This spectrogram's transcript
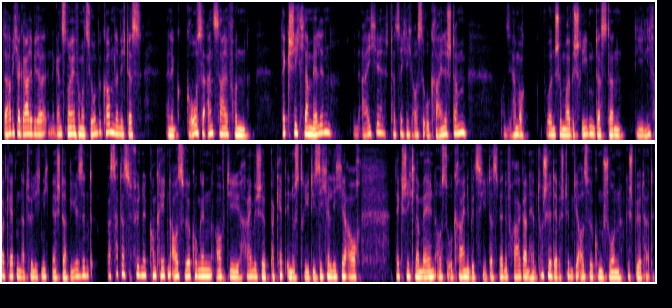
da habe ich ja gerade wieder eine ganz neue Information bekommen, nämlich dass eine große Anzahl von Deckschichtlamellen in Eiche tatsächlich aus der Ukraine stammen. Und Sie haben auch vorhin schon mal beschrieben, dass dann die Lieferketten natürlich nicht mehr stabil sind. Was hat das für eine konkreten Auswirkungen auf die heimische Parkettindustrie, die sicherlich ja auch Deckschichtlamellen aus der Ukraine bezieht? Das wäre eine Frage an Herrn Tusche, der bestimmt die Auswirkungen schon gespürt hat.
